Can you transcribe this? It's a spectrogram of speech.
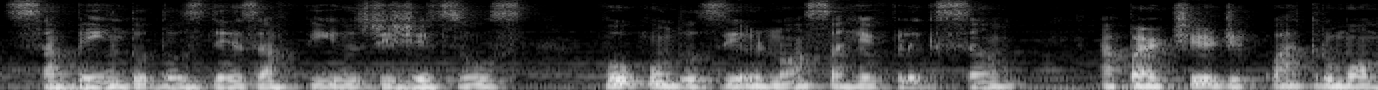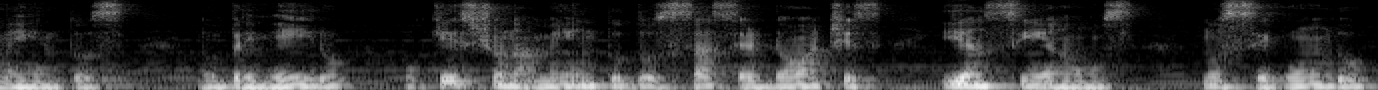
Sabendo dos desafios de Jesus, vou conduzir nossa reflexão a partir de quatro momentos. No primeiro, o questionamento dos sacerdotes e anciãos. No segundo,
